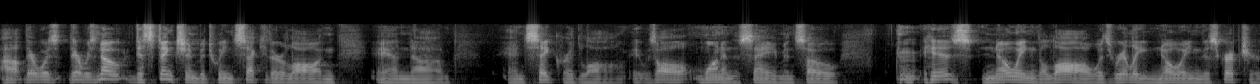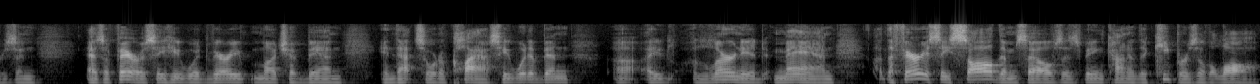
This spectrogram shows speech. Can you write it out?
uh, there was there was no distinction between secular law and and uh, and sacred law. It was all one and the same, and so his knowing the law was really knowing the scriptures. And as a Pharisee, he would very much have been in that sort of class. He would have been uh, a learned man. The Pharisees saw themselves as being kind of the keepers of the law.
